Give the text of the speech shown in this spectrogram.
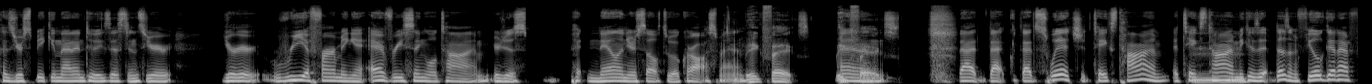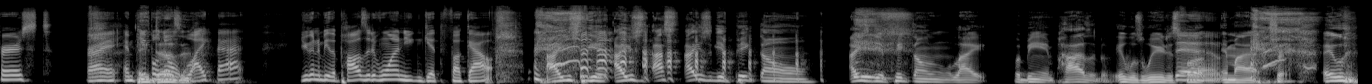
because you're speaking that into existence, you're you're reaffirming it every single time. You're just p- nailing yourself to a cross, man. Big facts. Big And- facts. that that that switch it takes time it takes time Mhm. because it doesn't feel good at first right and people don't like that you're gonna be the positive one you can get the fuck out I used to get I used I, I used to get picked on I used to get picked on like for being positive. It was weird as Damn. fuck in my it was,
